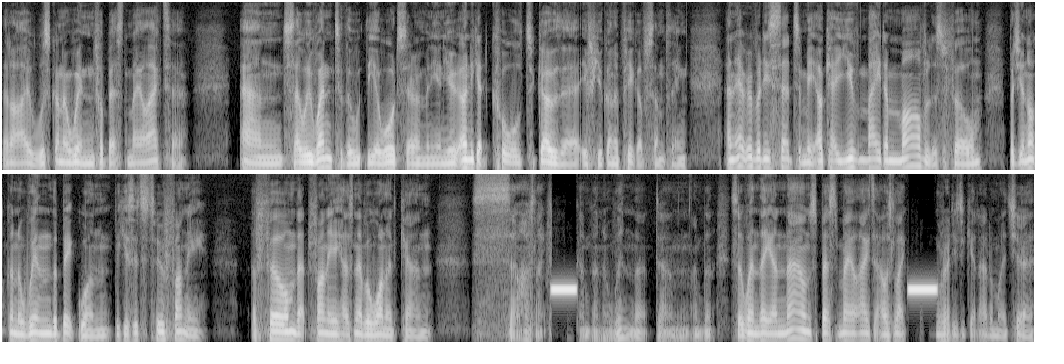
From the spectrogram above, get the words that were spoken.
that I was going to win for best male actor. And so we went to the the award ceremony, and you only get called to go there if you're going to pick up something. And everybody said to me, "Okay, you've made a marvelous film, but you're not going to win the big one because it's too funny. A film that funny has never won at Cannes." So I was like, "I'm going to win that." Um, I'm gonna. So when they announced best male actor, I was like ready to get out of my chair,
